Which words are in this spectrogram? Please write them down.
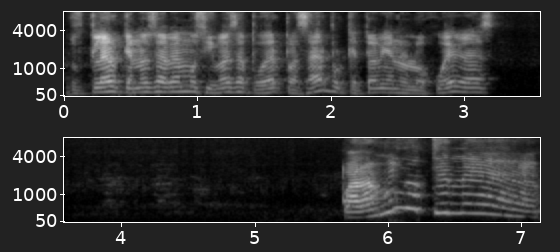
Pues claro que no sabemos si vas a poder pasar porque todavía no lo juegas. Para mí no tiene.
